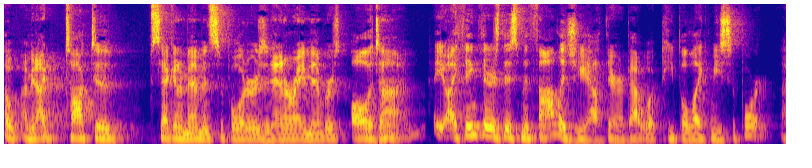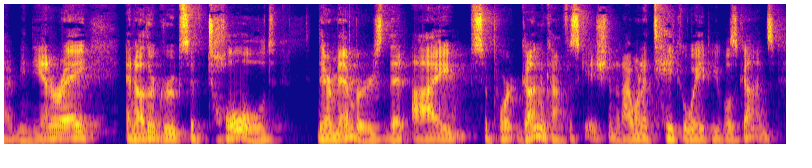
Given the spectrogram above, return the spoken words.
Oh, I mean, I talk to Second Amendment supporters and NRA members all the time. I think there's this mythology out there about what people like me support. I mean, the NRA and other groups have told their members that I support gun confiscation, that I want to take away people's guns.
